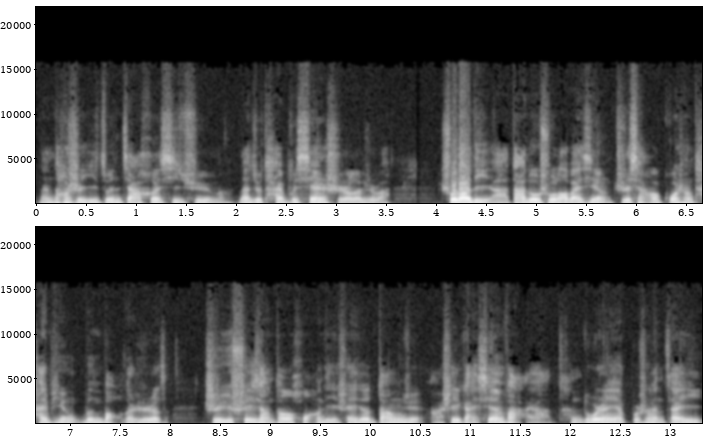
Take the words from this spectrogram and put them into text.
难道是一尊驾鹤西去吗？那就太不现实了，是吧？说到底啊，大多数老百姓只想要过上太平温饱的日子。至于谁想当皇帝，谁就当去啊！谁改宪法呀？很多人也不是很在意。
